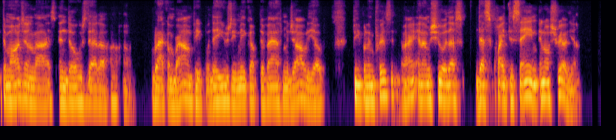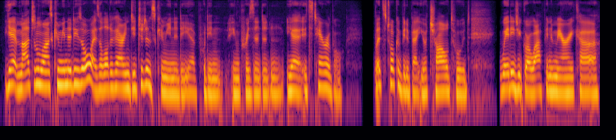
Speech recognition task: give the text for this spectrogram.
the marginalized and those that are uh, uh, black and brown people, they usually make up the vast majority of people in prison, right? And I'm sure that's that's quite the same in Australia. Yeah, marginalised communities always. A lot of our Indigenous community are put in, in prison, and yeah, it's terrible. Let's talk a bit about your childhood. Where did you grow up in America?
